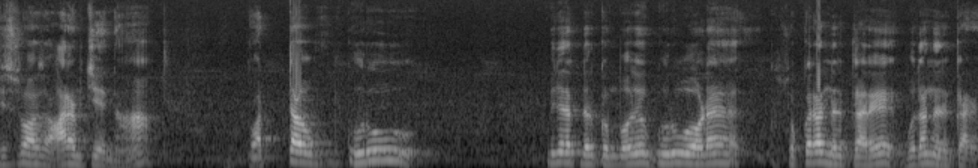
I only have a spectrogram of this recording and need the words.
விஸ்வாசம் ஆரம்பிச்சதுன்னா மொத்த குரு மிதனத்தில் இருக்கும்போது குருவோட சுக்கரன் இருக்கார் புதன் இருக்கார்.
